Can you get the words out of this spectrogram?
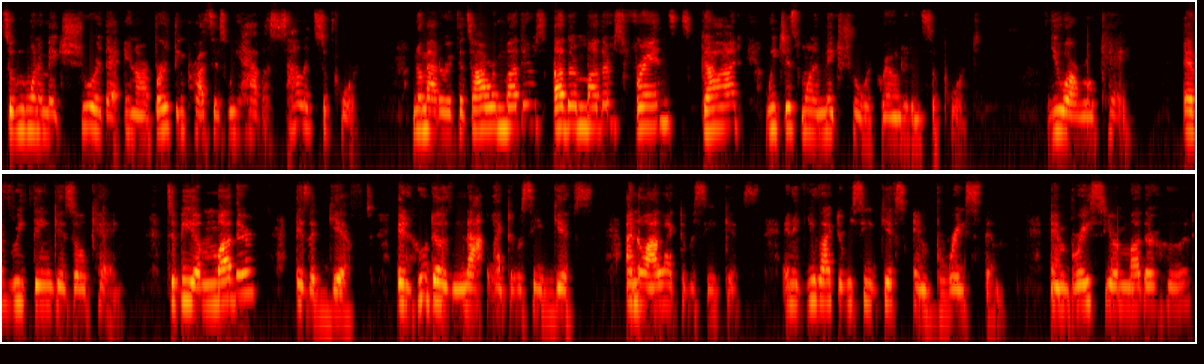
So we want to make sure that in our birthing process, we have a solid support. No matter if it's our mothers, other mothers, friends, God, we just want to make sure we're grounded in support. You are okay. Everything is okay. To be a mother is a gift. And who does not like to receive gifts? I know I like to receive gifts. And if you like to receive gifts, embrace them. Embrace your motherhood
